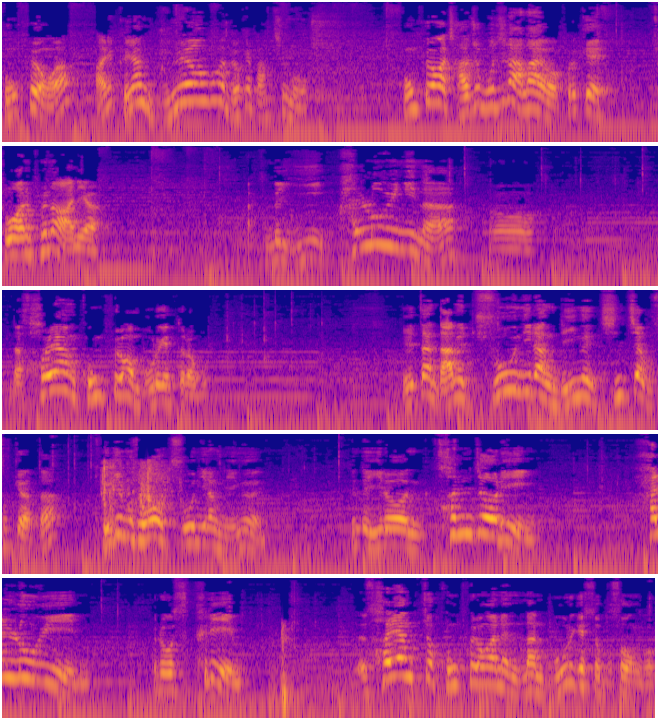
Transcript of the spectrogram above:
공포 영화? 아니 그냥 유명한 거만 몇 개 봤지 뭐. 공포 영화 자주 보진 않아요. 그렇게 좋아하는 편은 아니야. 아, 근데 이 할로윈이나 어, 나 서양 공포 영화 모르겠더라고. 일단 나는 주온이랑 링은 진짜 무섭게 봤다. 되게 무서워 주온이랑 링은. 근데 이런 컨저링, 할로윈 그리고 스크림 서양 쪽 공포 영화는 난 모르겠어 무서운 거.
